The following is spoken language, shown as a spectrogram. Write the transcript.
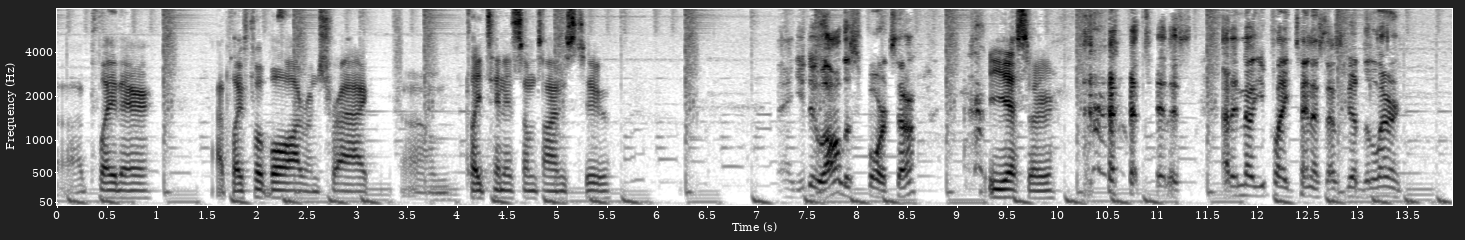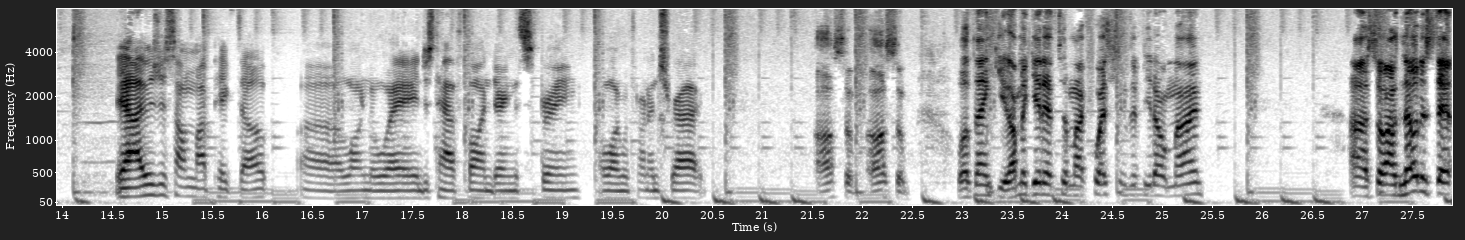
Uh, I play there. I play football. I run track. Um, play tennis sometimes too. Man, you do all the sports, huh? Yes, sir. tennis. I didn't know you played tennis. That's good to learn. Yeah, it was just something I picked up uh, along the way, and just to have fun during the spring, along with running track. Awesome, awesome. Well, thank you. I'm gonna get into my questions if you don't mind. Uh, so I've noticed that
